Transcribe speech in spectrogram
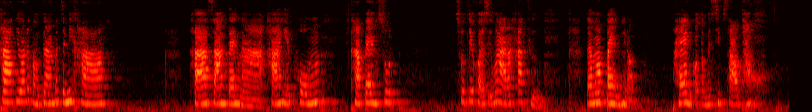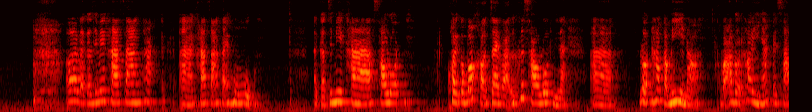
ค่าที่ว่าเราต้องจ่ายมันจะมีค่าค่าสร้างแต่งหน้าค่าเฮ็ดผมค่าแปรงสุดสุดที่ข่อยซื้อมาราคาถือ แต่ว่าแปรงพี่น้องแพงก็ต้องเป็นสิบสาวเท่าเออแล้วก็จะมีค่าสร้างท่าอ่าค่าสร้างถ่ายรูปแล้วก็จะมีค่าเช่ารถคอยก็บอกเข้าใจว่าเออคือเช่ารถนี่นะอ่ารถเท่ากับมีเนาะ เขาว่าเอารถเท่าอย่างเงี้ยไปเช่า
